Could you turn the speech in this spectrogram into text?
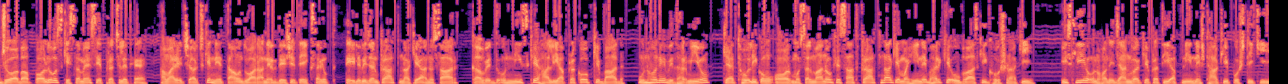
जो अब अपोलोस के समय से प्रचलित है। हमारे चर्च के नेताओं द्वारा निर्देशित एक संयुक्त टेलीविज़न प्रार्थना के अनुसार, कोविड उन्नीस के हालिया प्रकोप के बाद, उन्होंने विधर्मियों, कैथोलिकों और मुसलमानों के साथ प्रार्थना के महीने भर के उपवास की घोषणा की। इसलिए उन्होंने जानवर के प्रति अपनी निष्ठा की पुष्टि की।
